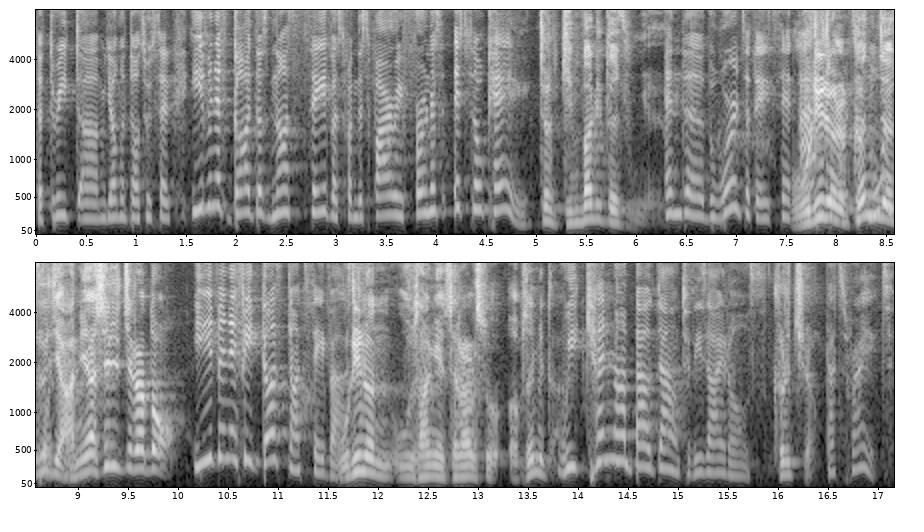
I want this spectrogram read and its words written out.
the three um, young adults who said, even if God does not save us from this fiery furnace, it's okay. 저는 뒷말이 더 중요해요. And the, the words that they said 우리를 afterwards is more 건져 주지 important. 아니하실지라도 Even if He does not save us, 우리는 우상에 절할 수 없습니다. we cannot bow down to these idols. 그렇죠. That's right.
